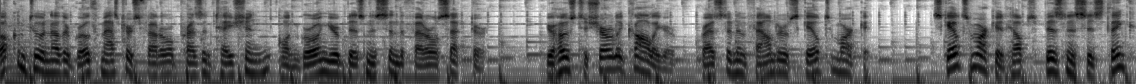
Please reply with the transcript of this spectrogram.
Welcome to another Growth Masters Federal presentation on growing your business in the federal sector. Your host is Shirley Collier, President and founder of Scale to Market. Scale to Market helps businesses think,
